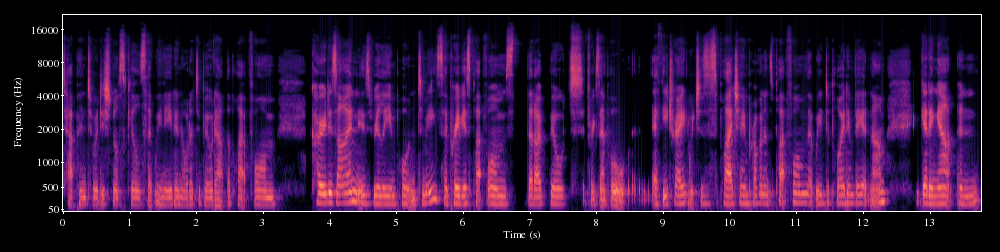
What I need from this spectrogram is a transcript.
tap into additional skills that we need in order to build out the platform. Co-design is really important to me. So previous platforms that I've built, for example, EthiTrade, which is a supply chain provenance platform that we deployed in Vietnam, getting out and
